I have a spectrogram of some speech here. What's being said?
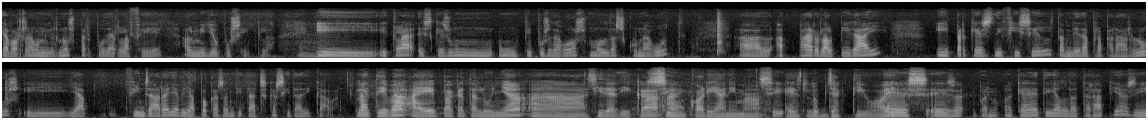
llavors reunir-nos per poder-la fer el millor possible. Mm. I, I clar, és que és un, un tipus de gos molt desconegut, el, a part del pigai, i perquè és difícil també de preparar-los i ja, fins ara hi havia poques entitats que s'hi dedicaven. La teva AEPA Catalunya eh, s'hi dedica Sí. en cor i ànima. Sí. És l'objectiu, oi? És, és bueno, aquest i el de teràpies i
